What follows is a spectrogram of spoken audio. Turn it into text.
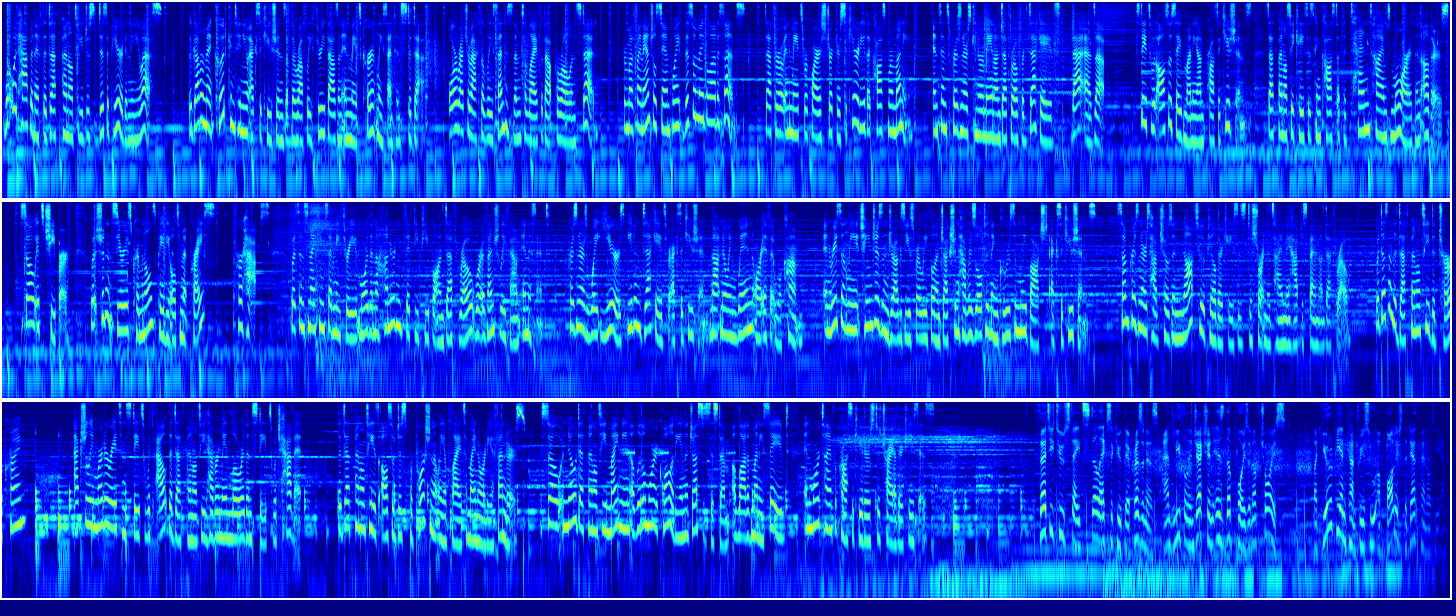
What would happen if the death penalty just disappeared in the US? The government could continue executions of the roughly 3,000 inmates currently sentenced to death, or retroactively sentence them to life without parole instead. From a financial standpoint, this would make a lot of sense. Death row inmates require stricter security that costs more money. And since prisoners can remain on death row for decades, that adds up. States would also save money on prosecutions. Death penalty cases can cost up to 10 times more than others. So it's cheaper. But shouldn't serious criminals pay the ultimate price? Perhaps. But since 1973, more than 150 people on death row were eventually found innocent. Prisoners wait years, even decades, for execution, not knowing when or if it will come. And recently, changes in drugs used for lethal injection have resulted in gruesomely botched executions. Some prisoners have chosen not to appeal their cases to shorten the time they have to spend on death row. But doesn't the death penalty deter crime? Actually, murder rates in states without the death penalty have remained lower than states which have it. The death penalty is also disproportionately applied to minority offenders. So, no death penalty might mean a little more equality in the justice system, a lot of money saved, and more time for prosecutors to try other cases. 32 states still execute their prisoners, and lethal injection is the poison of choice. But European countries who abolish the death penalty and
